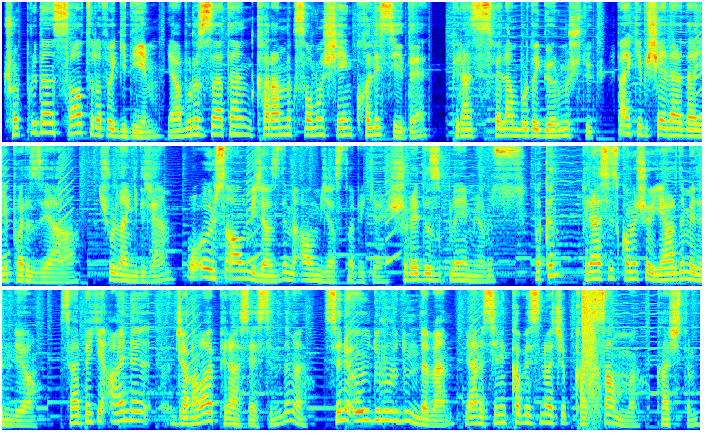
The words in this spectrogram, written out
Köprüden sağ tarafa gideyim. Ya burası zaten karanlık salon şeyin kalesiydi. Prenses falan burada görmüştük. Belki bir şeyler daha yaparız ya. Şuradan gideceğim. O örsü almayacağız değil mi? Almayacağız tabii ki. Şuraya da zıplayamıyoruz. Bakın prenses konuşuyor yardım edin diyor. Sen peki aynı canavar prensessin değil mi? Seni öldürürdüm de ben. Yani senin kafesini açıp kaçsam mı? Kaçtım.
